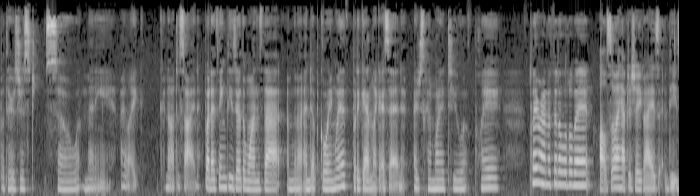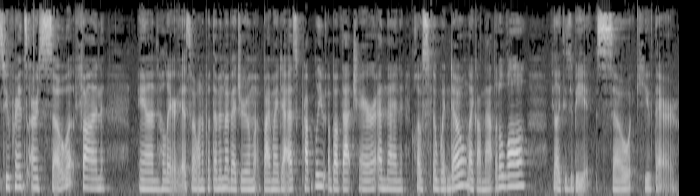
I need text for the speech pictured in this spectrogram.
but there's just so many. I like could not decide. But I think these are the ones that I'm gonna end up going with. But again, like I said, I just kind of wanted to play play around with it a little bit. Also, I have to show you guys, these two prints are so fun and hilarious. So I want to put them in my bedroom by my desk, probably above that chair and then close to the window, like on that little wall. I feel like these would be so cute there.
